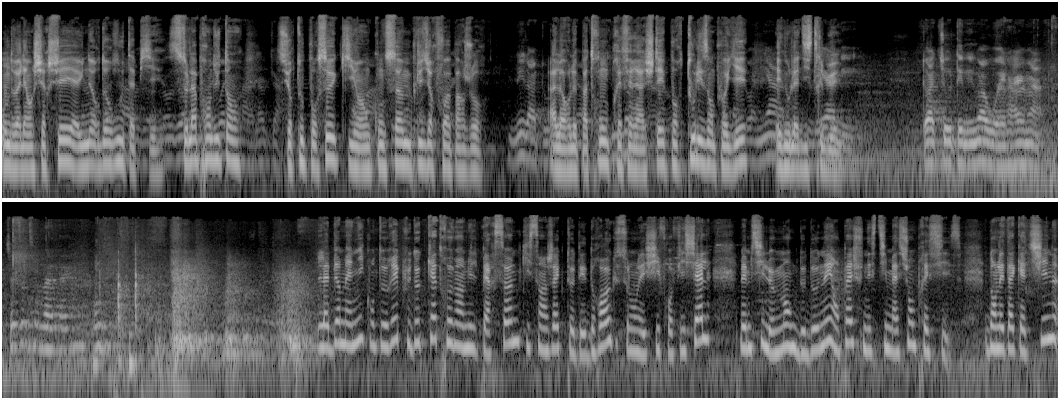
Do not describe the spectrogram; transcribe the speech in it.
on doit aller en chercher à une heure de route à pied. Cela prend du temps, surtout pour ceux qui en consomment plusieurs fois par jour. Alors le patron préférait acheter pour tous les employés et nous la distribuer. La Birmanie compterait plus de 80 000 personnes qui s'injectent des drogues selon les chiffres officiels, même si le manque de données empêche une estimation précise. Dans l'état Kachin,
